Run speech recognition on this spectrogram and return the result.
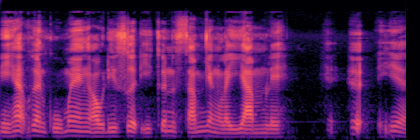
นี่ฮะเพื่อนกูแม่งเอาดีเซอร์ตอีเกิลซ้ำอย่างไรยำเลยเฮีย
